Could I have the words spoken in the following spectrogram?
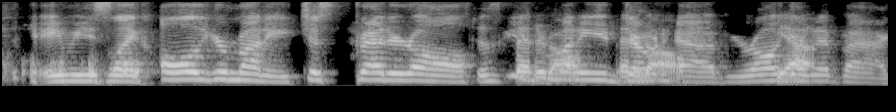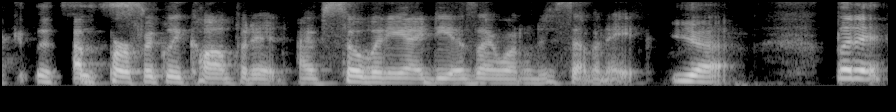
amy's like all your money just bet it all just bet it money all. you bet don't have you're all yeah. getting it back this i'm is... perfectly confident i have so many ideas i want to disseminate yeah but it,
